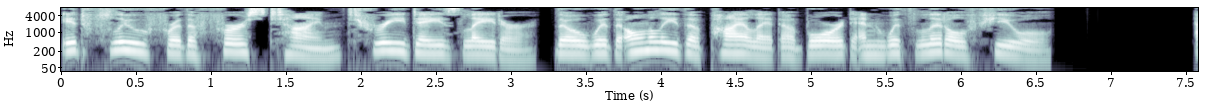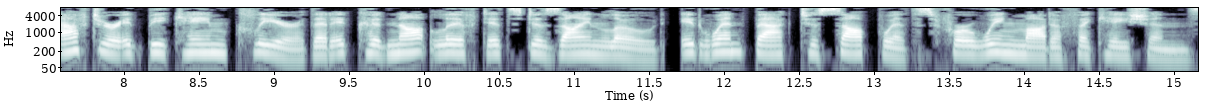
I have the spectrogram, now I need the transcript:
It flew for the first time three days later, though with only the pilot aboard and with little fuel. After it became clear that it could not lift its design load, it went back to Sopwith's for wing modifications.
